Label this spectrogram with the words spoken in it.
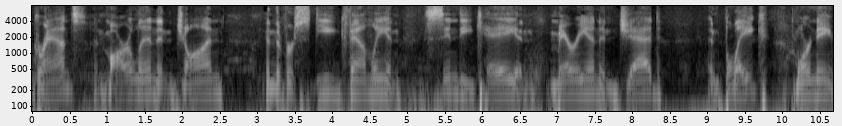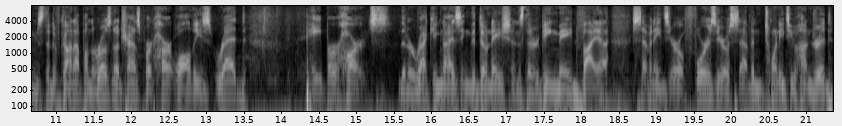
Grant and Marlon and John and the Versteeg family and Cindy Kay and Marion and Jed and Blake. More names that have gone up on the Rosenau Transport Heart Wall. These red paper hearts that are recognizing the donations that are being made via 780-407-2200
